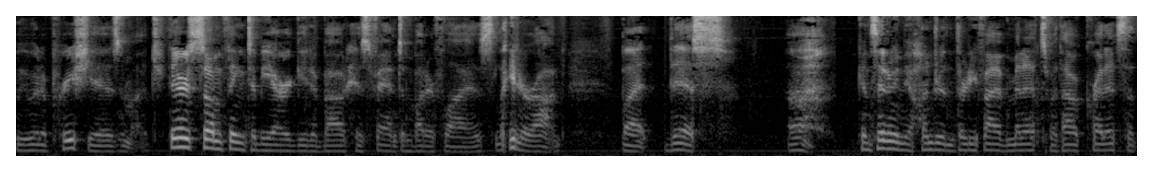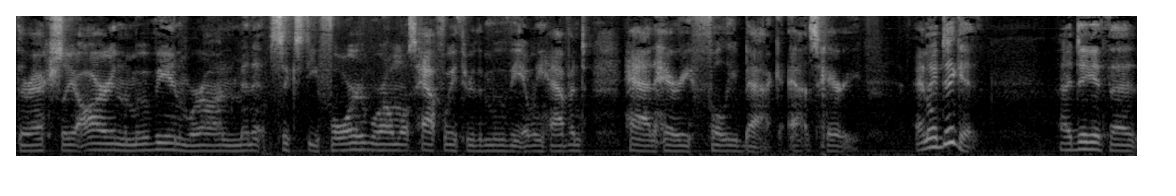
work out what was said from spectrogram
we would appreciate as much. There's something to be argued about his phantom butterflies later on. But this, ugh, considering the 135 minutes without credits that there actually are in the movie, and we're on minute 64, we're almost halfway through the movie, and we haven't had Harry fully back as Harry. And I dig it. I dig it that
